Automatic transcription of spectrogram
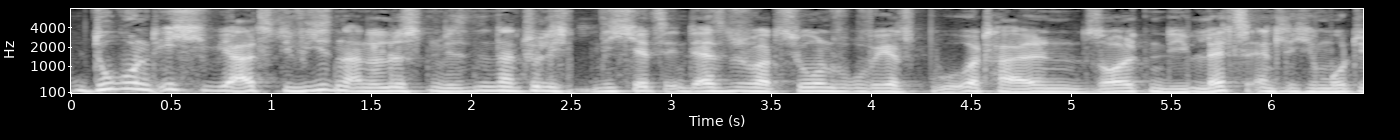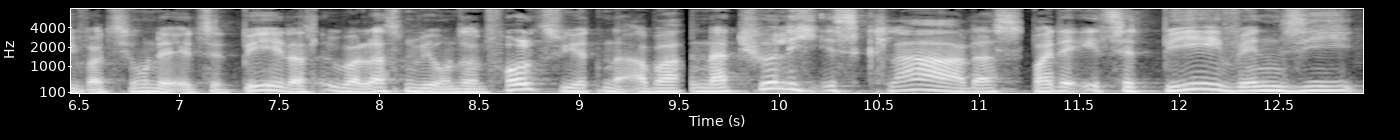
du und ich, wir als Devisenanalysten, wir sind natürlich nicht jetzt in der Situation, wo wir jetzt beurteilen sollten, die letztendliche Motivation der EZB. Das überlassen wir unseren Volkswirten. Aber natürlich ist klar, dass bei der EZB, wenn sie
